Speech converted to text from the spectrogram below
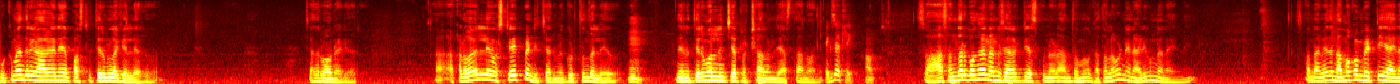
ముఖ్యమంత్రి కాగానే ఫస్ట్ తిరుమలకి వెళ్ళారు చంద్రబాబు నాయుడు గారు. అక్కడ వెళ్ళి ఒక స్టేట్మెంట్ ఇచ్చారు మీకు గుర్తుందో లేదు. నేను తిరుమల నుంచే ప్రక్షాళన చేస్తాను అని. ఎగ్జాక్ట్లీ అవును. సో ఆ సందర్భంగా నన్ను సెలెక్ట్ చేసుకున్నాడు. అంతకుముందు గతంలో కూడా నేను అడిగి ఉన్నాను ఆయన్ని. సో నా మీద నమ్మకం పెట్టి ఆయన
